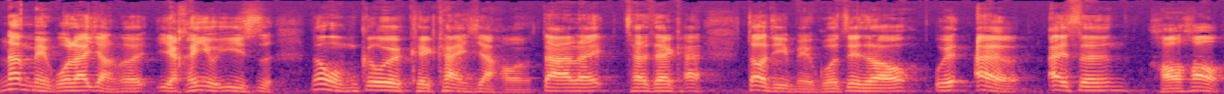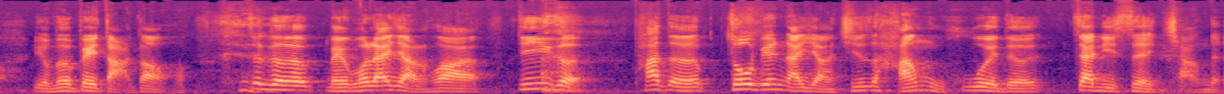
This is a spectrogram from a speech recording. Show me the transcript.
那美国来讲呢也很有意思。那我们各位可以看一下好，大家来猜猜看，到底美国这艘为艾尔艾森豪号有没有被打到哈？这个美国来讲的话，第一个，它的周边来讲，其实航母护卫的战力是很强的，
